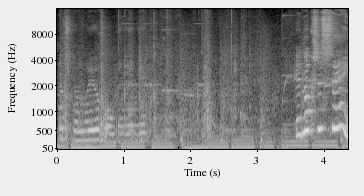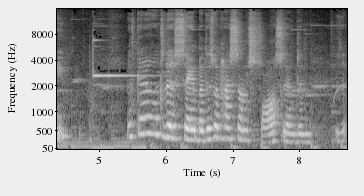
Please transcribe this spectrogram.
That's one way of opening it. It looks the same. This kind of looks the same, but this one has some sauce and then, is it,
